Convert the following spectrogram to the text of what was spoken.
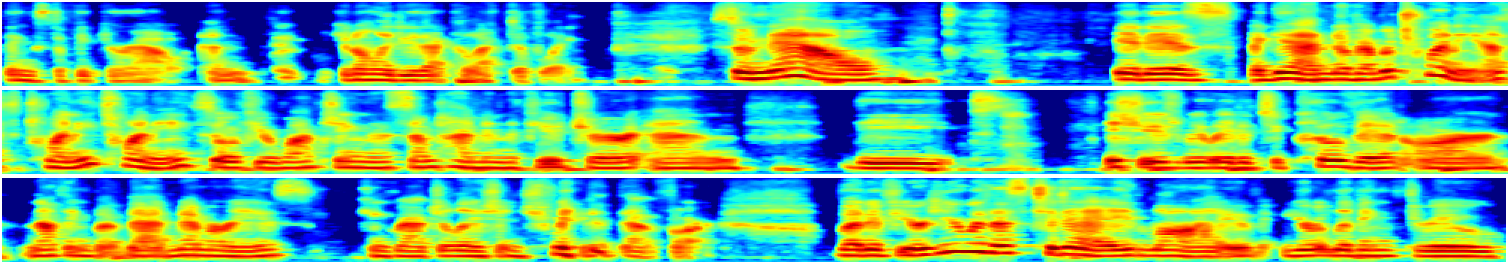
things to figure out and we can only do that collectively. So now it is again November 20th, 2020. So if you're watching this sometime in the future and the issues related to COVID are nothing but bad memories, congratulations, you made it that far. But if you're here with us today live, you're living through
